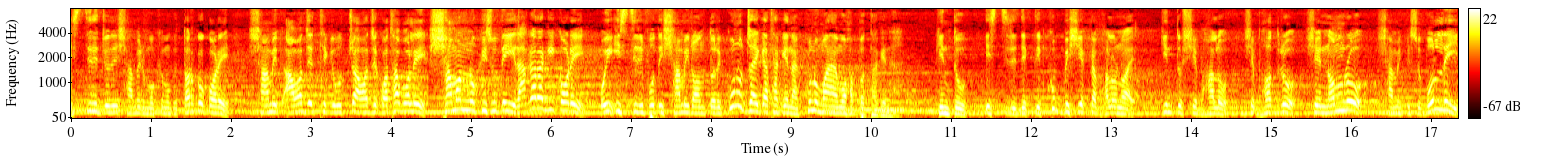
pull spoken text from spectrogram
স্ত্রী যদি স্বামীর মুখে মুখে তর্ক করে, স্বামীর আওয়াজের থেকে উচ্চ আওয়াজে কথা বলে, সামান্য কিছুতেই রাগারাগি করে, ওই স্ত্রীর প্রতি স্বামীর অন্তরে কোনো জায়গা থাকে না, কোনো মায়া মহাব্বত থাকে না। কিন্তু স্ত্রী দেখতে খুব বেশি একটা ভালো নয়। কিন্তু সে ভালো, সে ভদ্র, সে নম্র, স্বামী কিছু বললেই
